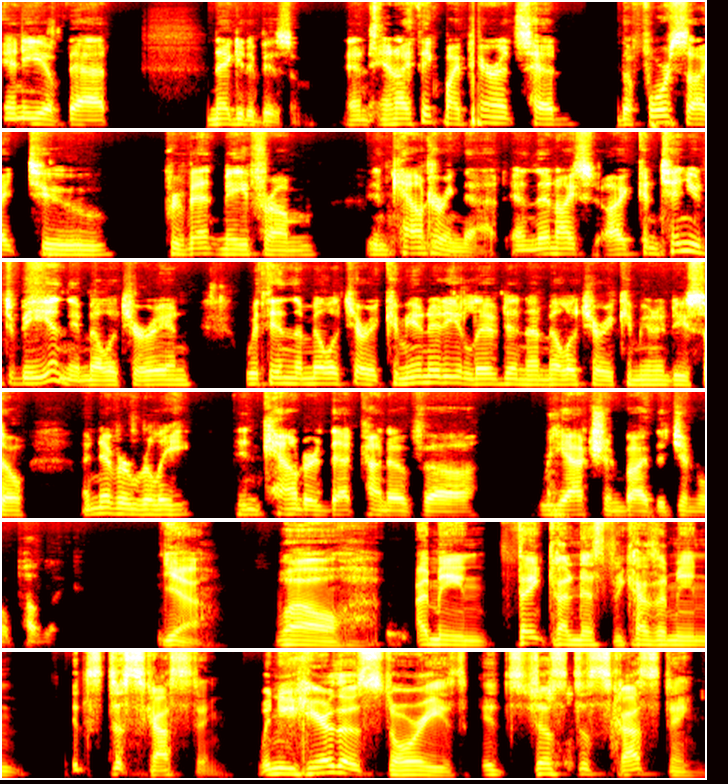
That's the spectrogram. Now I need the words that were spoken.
any of that negativism. And, and I think my parents had the foresight to prevent me from encountering that. And then I, I continued to be in the military and within the military community, lived in a military community. So I never really encountered that kind of uh, reaction by the general public. Yeah. Well, I mean, thank goodness, because I mean, it's disgusting. When you hear those stories, it's just disgusting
